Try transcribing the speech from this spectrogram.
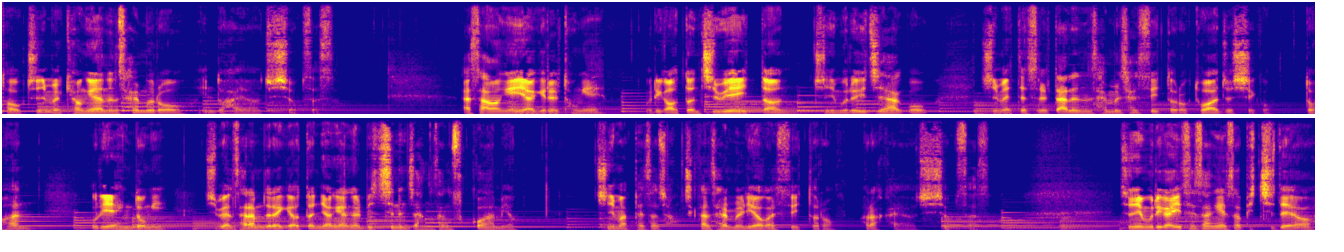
더욱 주님을 경외하는 삶으로 인도하여 주시옵소서. 아사 왕의 이야기를 통해 우리가 어떤 지위에 있던 주님을 의지하고 주님의 뜻을 따르는 삶을 살 수 있도록 도와주시고 또한 우리의 행동이 주변 사람들에게 어떤 영향을 미치는지 항상 숙고하며 주님 앞에서 정직한 삶을 이어갈 수 있도록 허락하여 주시옵소서. 주님 우리가 이 세상에서 빛이 되어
